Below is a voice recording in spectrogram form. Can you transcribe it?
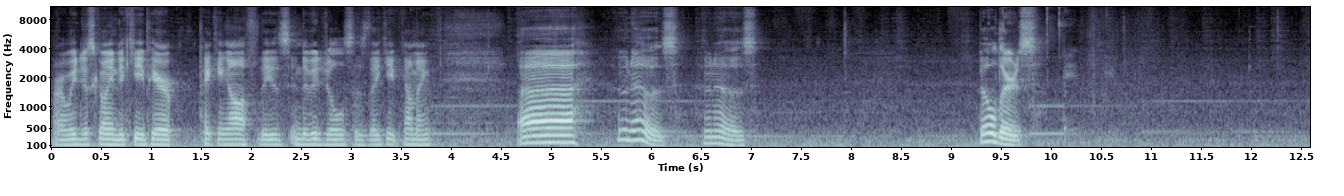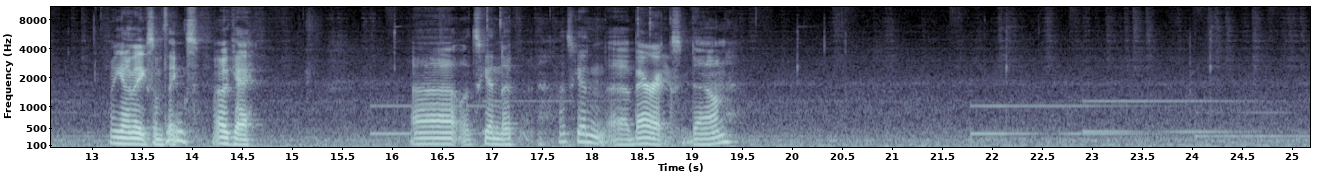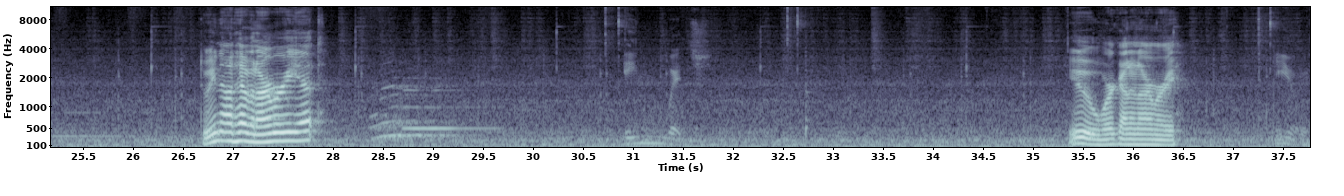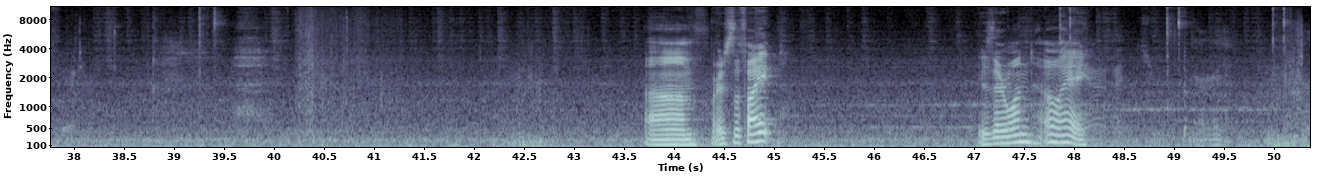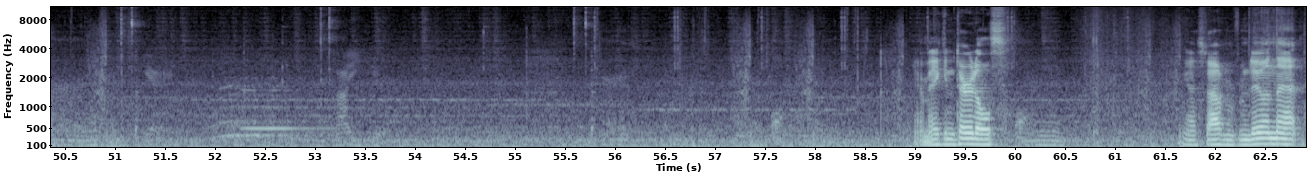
Or are we just going to keep here picking off these individuals as they keep coming? Uh, who knows? Who knows? Builders. We're gonna make some things. Okay. Uh, let's get a let's get a barracks down. Do we not have an armory yet? In which You work on an armory. Um, where's the fight? Is there one? Oh, hey. Making turtles. I'm gonna stop them from doing that.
